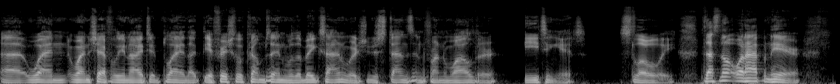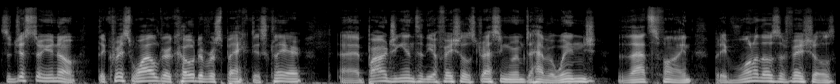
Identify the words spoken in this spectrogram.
Uh, when when Sheffield United play, like the official comes in with a big sandwich and just stands in front of Wilder eating it slowly. That's not what happened here. So just so you know, the Chris Wilder code of respect is clear. Uh, barging into the official's dressing room to have a whinge, that's fine. But if one of those officials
